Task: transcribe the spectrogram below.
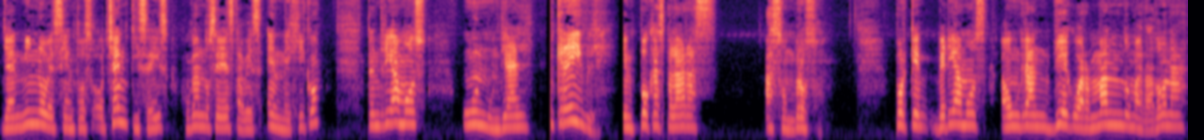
Ya en 1986, jugándose esta vez en México, tendríamos un mundial increíble, en pocas palabras, asombroso, porque veríamos a un gran Diego Armando Maradona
